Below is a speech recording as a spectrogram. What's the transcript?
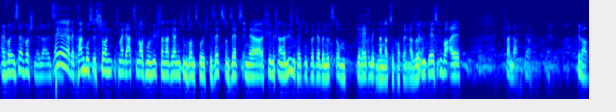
einfach ist einfach schneller als Ja, ja, ja, der CAN-Bus ist schon, ich meine, der hat sich im Automobilstandard ja nicht umsonst durchgesetzt und selbst in der chemischen Analysentechnik wird der benutzt, um Geräte miteinander zu koppeln. Also der ist überall Standard. Genau.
